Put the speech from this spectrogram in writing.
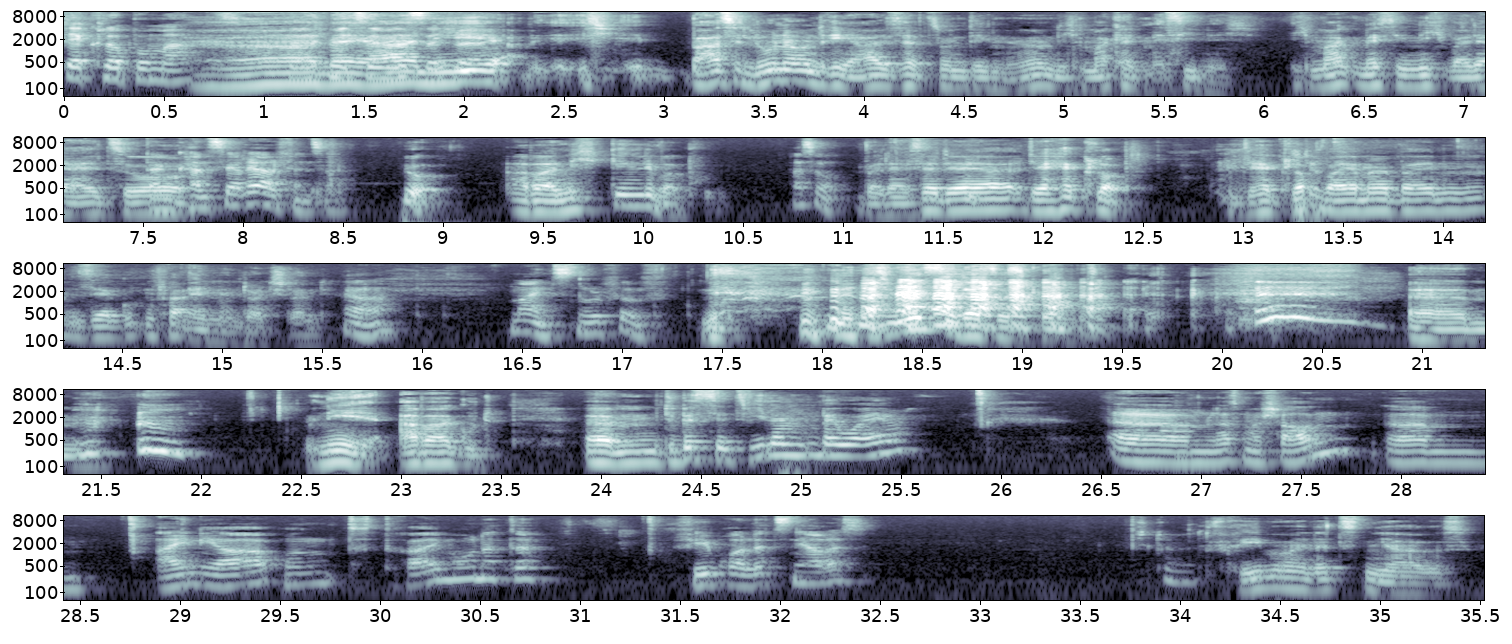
Der Kloppo macht. Ja, naja, nee. Ich, Barcelona und Real ist halt so ein Ding, ne? Und ich mag halt Messi nicht. Ich mag Messi nicht, weil der halt so. Dann kannst du ja Real-Fan sein. Jo, aber nicht gegen Liverpool. Achso, Weil da ist ja der, der Herr Klopp. Und der Herr Klopp Stimmt. war ja mal beim sehr guten Verein in Deutschland. ja. Mainz 05. ich wusste, dass das kommt. ähm, nee, aber gut. Ähm, du bist jetzt wie lange bei Wire? Ähm, lass mal schauen. Ähm, ein Jahr und drei Monate. Februar letzten Jahres. Stimmt. Februar letzten Jahres.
